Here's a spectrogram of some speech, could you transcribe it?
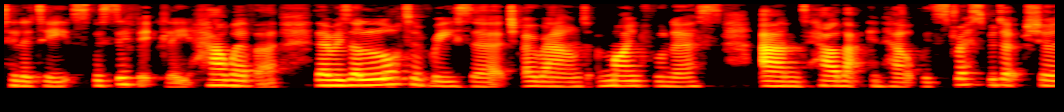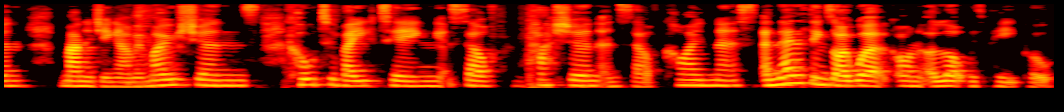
fertility specifically. However, there is a lot of research around mindfulness and how that can help with stress reduction, managing our emotions, cultivating self compassion and self kindness. And they're the things I work on a lot with people.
